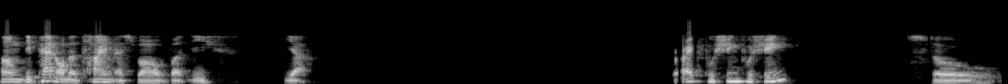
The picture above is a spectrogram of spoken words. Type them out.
Um, depend on the time as well, but if, yeah, right? Pushing, pushing. So,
